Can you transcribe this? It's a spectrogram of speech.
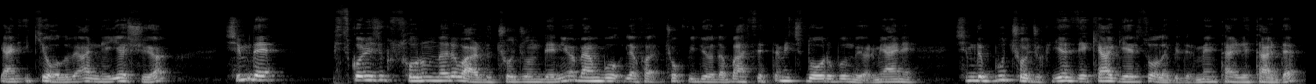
yani iki oğlu ve anne yaşıyor. Şimdi psikolojik sorunları vardı çocuğun deniyor. Ben bu lafa çok videoda bahsettim. Hiç doğru bulmuyorum. Yani şimdi bu çocuk ya zeka gerisi olabilir mental retarde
